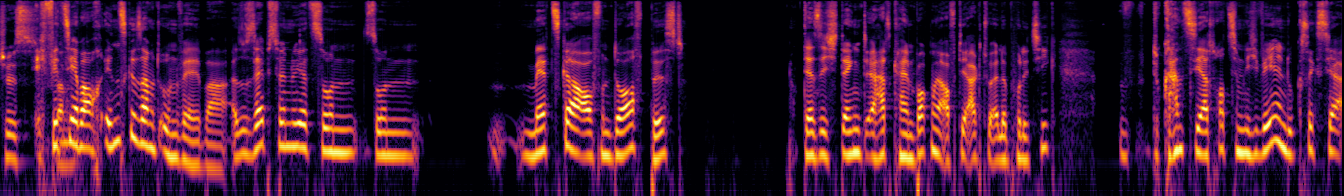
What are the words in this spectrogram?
tschüss. Ich finde sie aber auch insgesamt unwählbar. Also selbst wenn du jetzt so ein, so ein Metzger auf dem Dorf bist, der sich denkt, er hat keinen Bock mehr auf die aktuelle Politik, du kannst sie ja trotzdem nicht wählen. Du kriegst ja,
